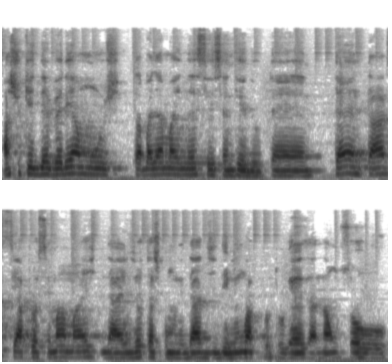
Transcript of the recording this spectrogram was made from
acho que deveríamos trabalhar mais nesse sentido, tentar se aproximar mais das outras comunidades de língua portuguesa, não só o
